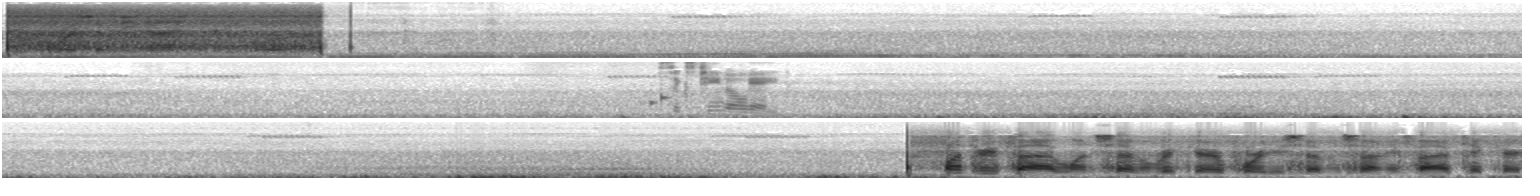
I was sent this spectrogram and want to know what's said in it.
Four seventy nine. Sixteen oh eight. One three five one seven, Rick Air forty seven seventy five. Take care.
